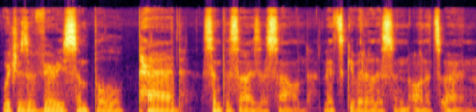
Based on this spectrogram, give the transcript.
which is a very simple pad synthesizer sound. Let's give it a listen on its own.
